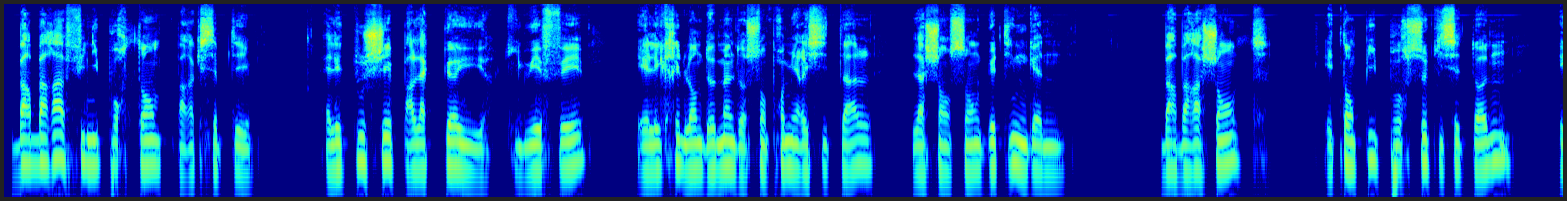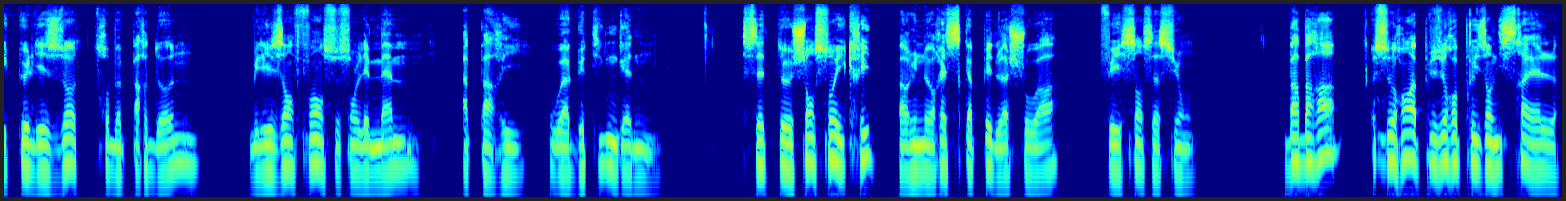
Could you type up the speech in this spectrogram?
Barbara finit pourtant par accepter. Elle est touchée par l'accueil qui lui est fait et elle écrit le lendemain dans son premier récital la chanson Göttingen. Barbara chante Et tant pis pour ceux qui s'étonnent et que les autres me pardonnent, mais les enfants, ce sont les mêmes à Paris ou à Göttingen. Cette chanson écrite par une rescapée de la Shoah fait sensation. Barbara se rend à plusieurs reprises en Israël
